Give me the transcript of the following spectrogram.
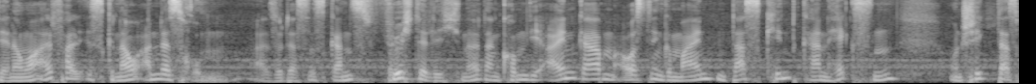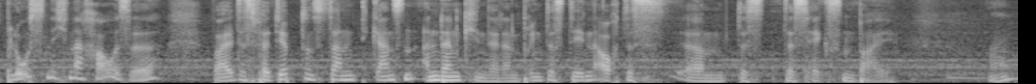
Der Normalfall ist genau andersrum. Also das ist ganz fürchterlich. Ne? Dann kommen die Eingaben aus den Gemeinden, das Kind kann hexen und schickt das bloß nicht nach Hause, weil das verdirbt uns dann die ganzen anderen Kinder. Dann bringt es denen auch das, ähm, das, das Hexen bei. Ja?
